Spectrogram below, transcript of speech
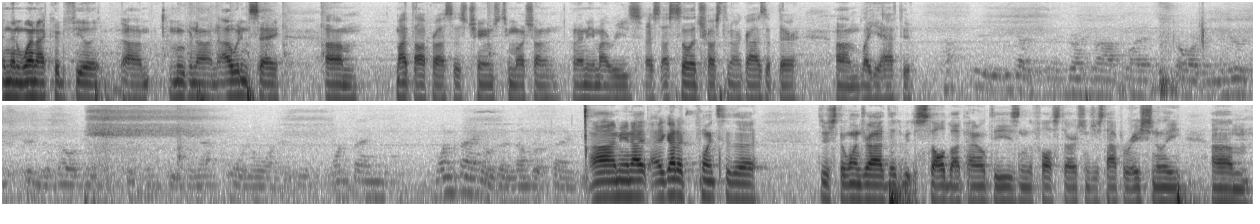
and then when I could feel it um, moving on. I wouldn't say um, my thought process changed too much on, on any of my reads. I still had trust in our guys up there, um, like you have to. Uh, I mean, I, I got to point to the just the one drive that we stalled by penalties and the false starts and just operationally. Um,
